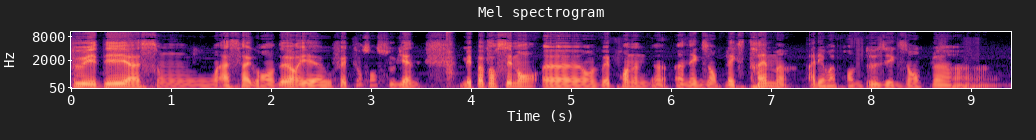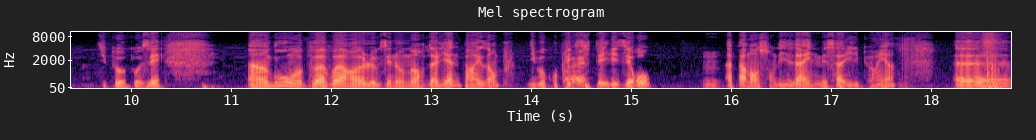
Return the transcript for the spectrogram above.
peut aider à son à sa grandeur et au fait qu'on s'en souvienne, mais pas forcément. Euh, on va prendre un, un, exemple extrême. Allez, on va prendre deux exemples euh, un petit peu opposés. À un bout, on peut avoir euh, le xénomorphe d'Alien, par exemple. Niveau complexité, il est zéro. Mm. À part dans son design, mais ça, il peut rien. Euh,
